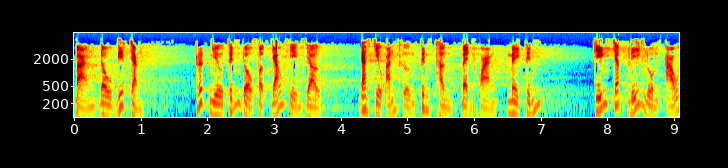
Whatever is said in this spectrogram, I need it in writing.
Bạn đâu biết rằng rất nhiều tín đồ Phật giáo hiện giờ đang chịu ảnh hưởng tinh thần bệnh hoạn mê tín, kiến chấp lý luận ảo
